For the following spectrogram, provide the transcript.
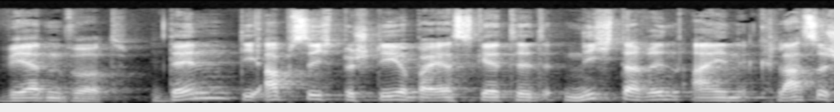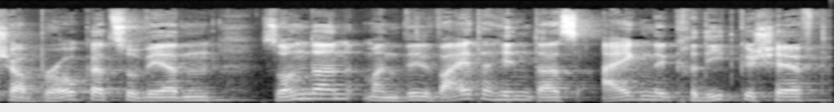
werden wird. Denn die Absicht bestehe bei Esgetted nicht darin, ein klassischer Broker zu werden, sondern man will weiterhin das eigene Kreditgeschäft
